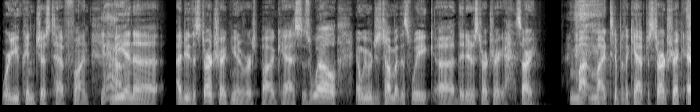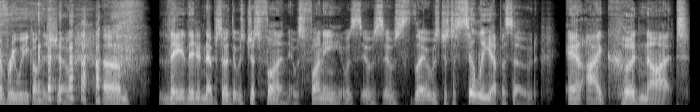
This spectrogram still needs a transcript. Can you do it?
where you can just have fun. Yeah. Me and uh, I do the Star Trek Universe podcast as well, and we were just talking about this week. Uh, they did a Star Trek. Sorry, my my tip of the cap to Star Trek every week on this show. um, they they did an episode that was just fun. It was funny. It was it was it was it was just a silly episode, and I could not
